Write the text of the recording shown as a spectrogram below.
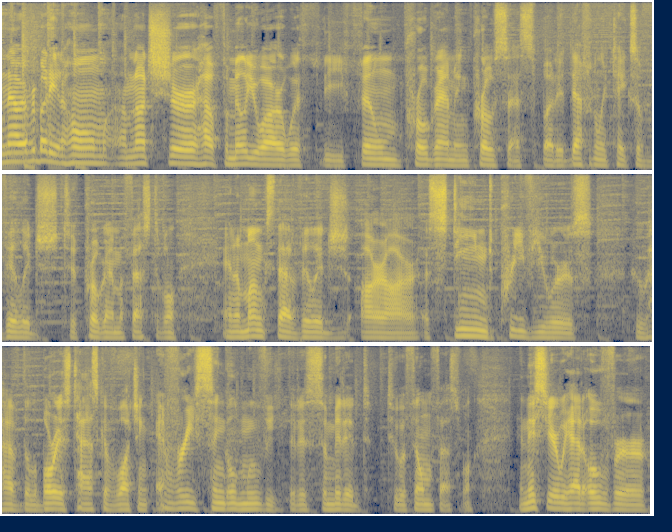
Now, everybody at home, I'm not sure how familiar you are with the film programming process, but it definitely takes a village to program a festival. And amongst that village are our esteemed previewers who have the laborious task of watching every single movie that is submitted to a film festival. And this year we had over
